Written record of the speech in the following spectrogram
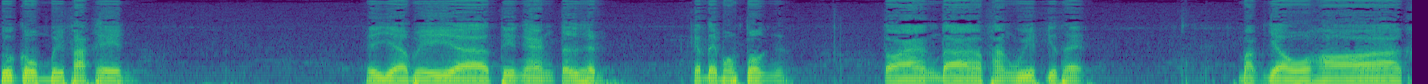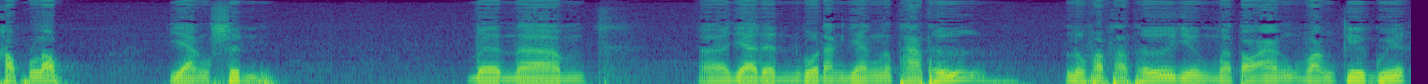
Cuối cùng bị phát hiện. Bây giờ bị tuyên án tử hình. Cách đây một tuần tòa án đã phán quyết như thế. Mặc dầu họ khóc lóc, gian sinh bên à, à, gia đình của nạn nhân tha thứ luật pháp tha thứ nhưng mà tòa án vẫn kiên quyết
